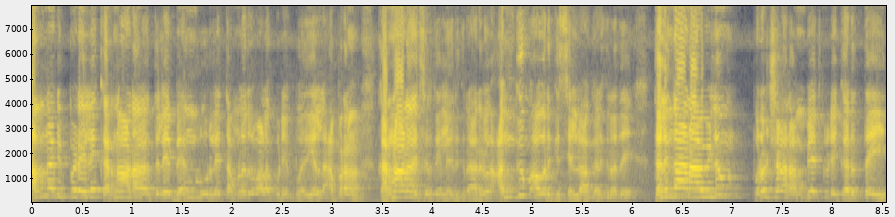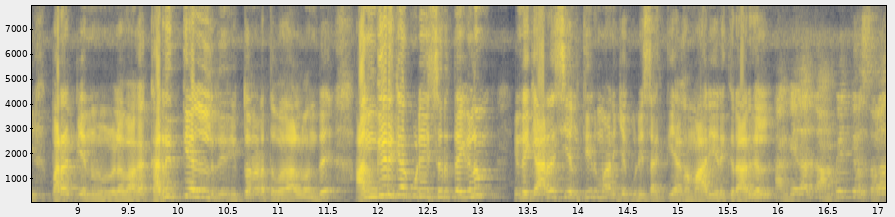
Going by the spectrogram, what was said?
அதன் அடிப்படையிலே கர்நாடகத்திலே பெங்களூரிலே தமிழர் வாழக்கூடிய பகுதிகள் அப்புறம் கர்நாடக சிறுத்தைகள் இருக்கிறார்கள் அங்கும் அவருக்கு செல்வாக்கு இருக்கிறது. தெலுங்கானாவிலும் புரட்சியாளர் அம்பேத்கருடைய கருத்தை பரப்பிய விளைவாக கருத்தியல் யுத்தம் நடத்துவதால் வந்து அங்கு இருக்கக்கூடிய சிறுத்தைகளும் இன்றைக்கு அரசியல் தீர்மானிக்கக்கூடிய சக்தியாக மாறி இருக்கிறார்கள். அங்க ஏதாச்சும் அம்பேத்கர் சிலை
